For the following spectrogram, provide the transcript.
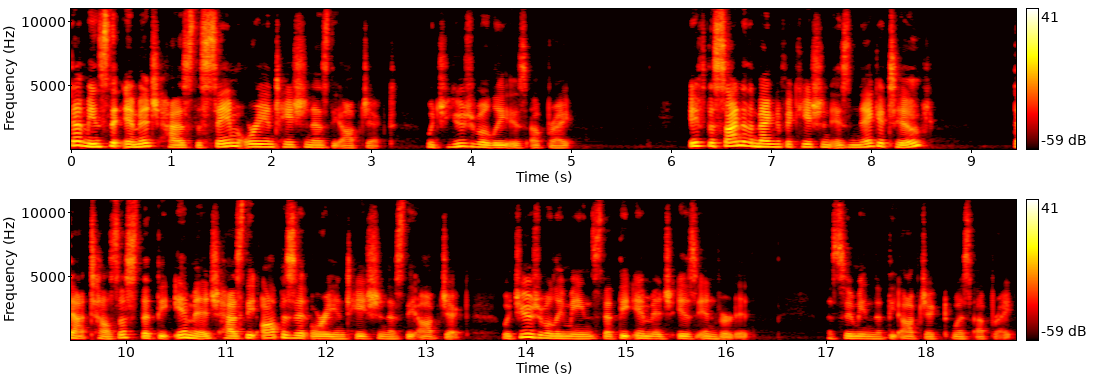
that means the image has the same orientation as the object, which usually is upright. If the sign of the magnification is negative, that tells us that the image has the opposite orientation as the object, which usually means that the image is inverted, assuming that the object was upright.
